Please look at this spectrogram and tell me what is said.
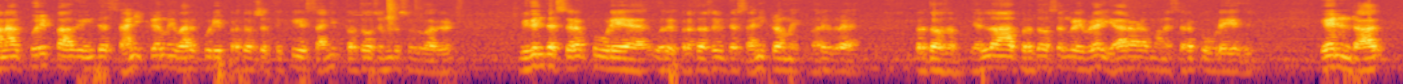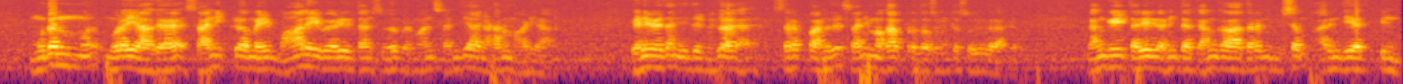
ஆனால் குறிப்பாக இந்த சனிக்கிழமை வரக்கூடிய பிரதோஷத்துக்கு சனி பிரதோஷம் என்று சொல்வார்கள். மிகுந்த சிறப்பு உடைய ஒரு பிரதோஷம். இந்த சனிக்கிழமை வருகிற பிரதோஷம். எல்லா பிரதோஷங்களை விட ஏராளமான சிறப்பு உடையது. ஏனென்றால் முதன் மு- முறையாக சனிக்கிழமை மாலை வேளையில் தான் சிவபெருமான் சந்தியா நடனம் ஆடினார். எனவே தான் இது மிக சிறப்பானது. சனி மகா பிரதோஷம் என்று சொல்கிறார்கள். கங்கை தலையில் அணிந்த கங்காதரன் விஷம் அருந்திய பின்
